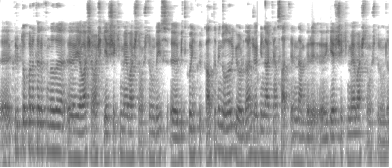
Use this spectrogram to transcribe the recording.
E, kripto para tarafında da e, yavaş yavaş geri çekilmeye başlamış durumdayız. E, Bitcoin 46 bin doları gördü ancak gün erken saatlerinden beri e, geri çekilmeye başlamış durumda.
